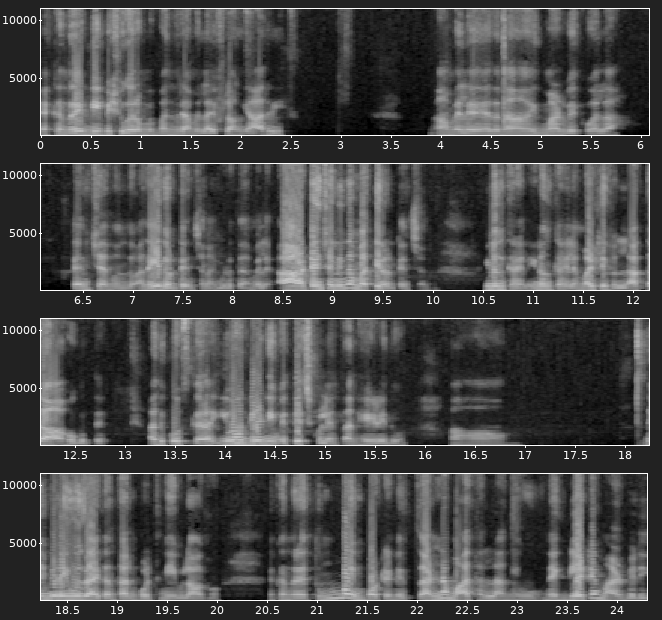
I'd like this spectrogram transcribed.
ಯಾಕಂದ್ರೆ ಬಿ ಪಿ ಶುಗರ್ ಒಮ್ಮೆ ಬಂದ್ರೆ ಆಮೇಲೆ ಲೈಫ್ ಲಾಂಗ್ ಯಾರ್ರಿ? ಆಮೇಲೆ ಅದನ್ನ ಇದ್ ಮಾಡ್ಬೇಕು ಅಲ್ಲ? ಟೆನ್ಷನ್ ಒಂದು ಅದೇ ದೊಡ್ಡ ಟೆನ್ಷನ್ ಆಗಿಬಿಡುತ್ತೆ ಆಮೇಲೆ. ಆ ಟೆನ್ಷನ್ ಇಂದ ಮತ್ತಿನ್ನೊಂದು ಟೆನ್ಷನ್ ಇನ್ನೊಂದ್ ಕಾಯಿಲೆ, ಇನ್ನೊಂದು ಕಾಯಿಲೆ ಮಲ್ಟಿಪಲ್ ಆಗ್ತಾ ಹೋಗುತ್ತೆ. ಅದಕ್ಕೋಸ್ಕರ ಇವಾಗ್ಲೇ ನೀವು ಎತ್ತೆಚ್ಕೊಳ್ಳಿ ಅಂತ ನಾನು ಹೇಳಿದ್ದು. ಆ, ನಿಮ್ಗೆಲ್ಲ ಯೂಸ್ ಆಯ್ತು ಅಂತ ಅನ್ಕೊಳ್ತೀನಿ ಈ ವ್ಲಾಗ್ ಯಾಕಂದ್ರೆ ತುಂಬಾ ಇಂಪಾರ್ಟೆಂಟ್ ಇದು. ಸಣ್ಣ ಮಾತಲ್ಲ, ನೀವು ನೆಗ್ಲೆಕ್ಟೇ ಮಾಡಬೇಡಿ.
